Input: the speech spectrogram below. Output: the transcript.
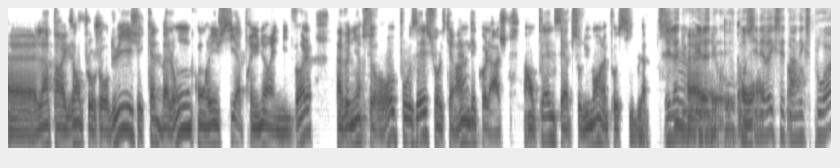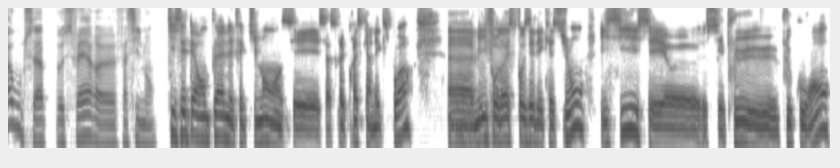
Euh, là, par exemple, aujourd'hui, j'ai quatre ballons qui ont réussi, après une heure et demie de vol, à venir se reposer sur le terrain ah de décollage. En pleine, c'est absolument impossible. Et là, du coup, vous considérez que c'est un exploit ou que ça peut se faire euh, facilement? Si c'était en pleine, effectivement, c'est, ça serait presque un exploit. Euh, mais il faudrait se poser des questions. Ici, c'est euh, c'est plus plus courant,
